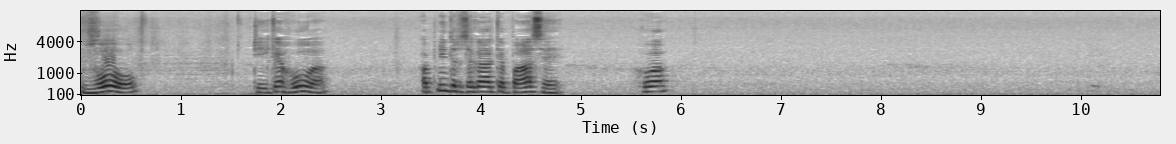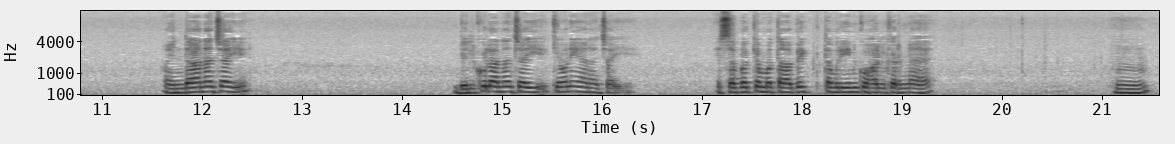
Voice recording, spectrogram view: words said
وہ، ٹھیک ہے، ہوا اپنی درسگاہ کے پاس ہے۔ ہوا۔ آئندہ آنا چاہیے۔ بالکل آنا چاہیے۔ کیوں نہیں آنا چاہیے؟ اس سبق کے مطابق تمرین کو حل کرنا ہے۔ ہوں۔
